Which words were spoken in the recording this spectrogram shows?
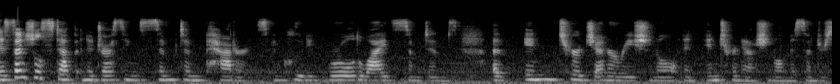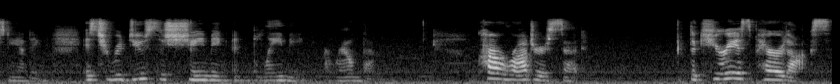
essential step in addressing symptom patterns, including worldwide symptoms of intergenerational and international misunderstanding, is to reduce the shaming and blaming around them. Carl Rogers said, The curious paradox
